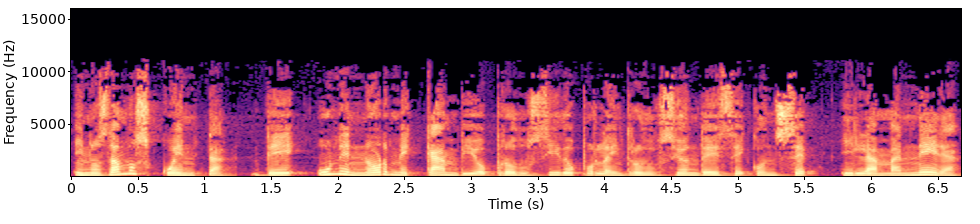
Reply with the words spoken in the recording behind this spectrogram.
y nos damos cuenta de un enorme cambio producido por la introducción de ese concepto y la manera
